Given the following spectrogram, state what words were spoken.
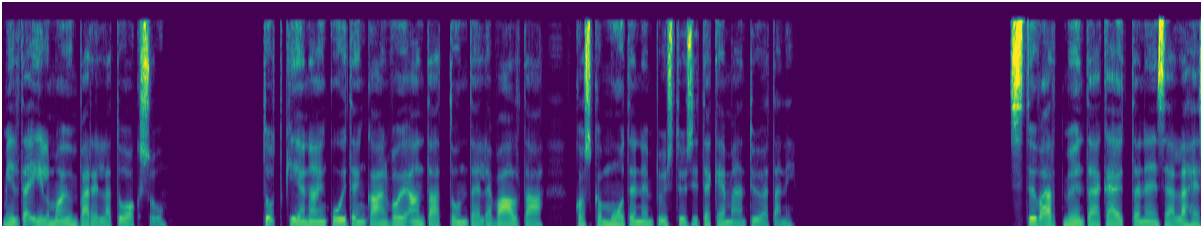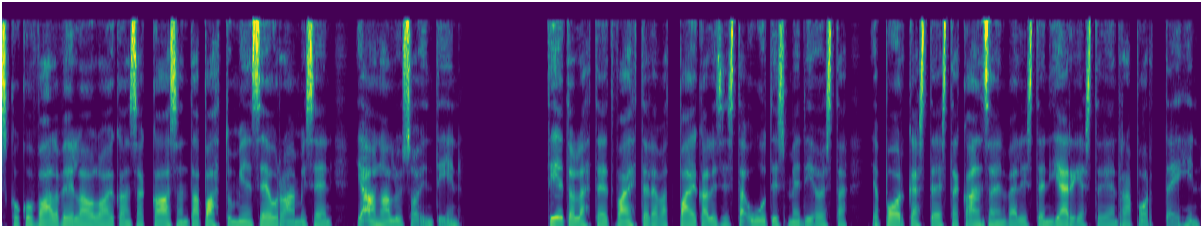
miltä ilma ympärillä tuoksuu. Tutkijana en kuitenkaan voi antaa tunteille valtaa, koska muuten en pystyisi tekemään työtäni. Stewart myöntää käyttäneensä lähes koko valveillaoloaikansa Kaasan tapahtumien seuraamiseen ja analysointiin. Tietolähteet vaihtelevat paikallisista uutismedioista ja podcasteista kansainvälisten järjestöjen raportteihin.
